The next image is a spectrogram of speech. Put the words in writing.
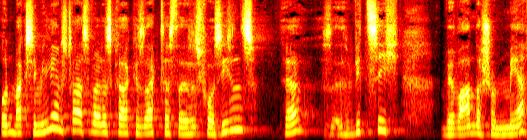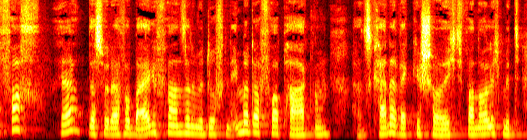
Und Maximilianstraße, weil du es gerade gesagt hast, da ist es Four Seasons. Ja, das witzig. Wir waren da schon mehrfach, ja, dass wir da vorbeigefahren sind. Wir durften immer davor parken. Hat uns keiner weggescheucht. War neulich mit einem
